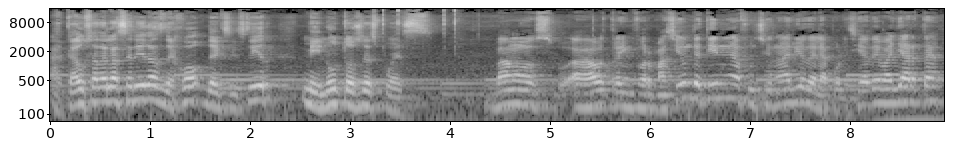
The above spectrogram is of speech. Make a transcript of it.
a causa de las heridas dejó de existir minutos después. Vamos a otra información. Detienen a funcionario de la policía de Vallarta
